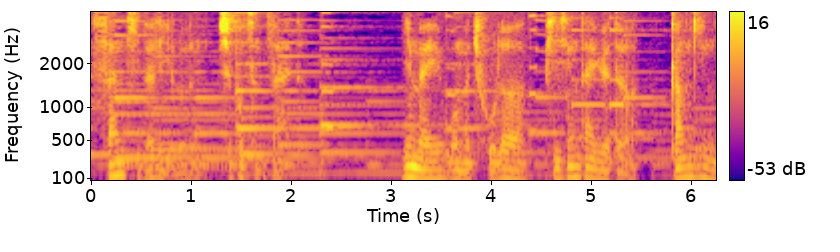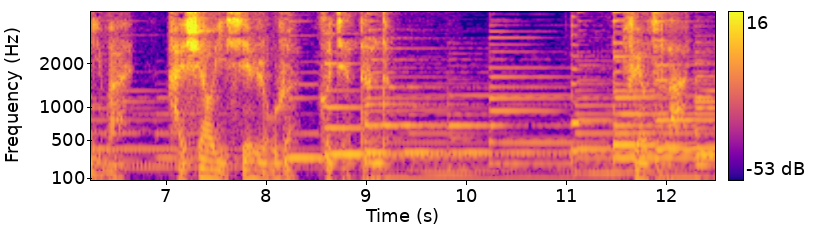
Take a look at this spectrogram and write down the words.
三体》的理论是不存在的，因为我们除了披星戴月的刚硬以外，还需要一些柔软和简单的。Feels light。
